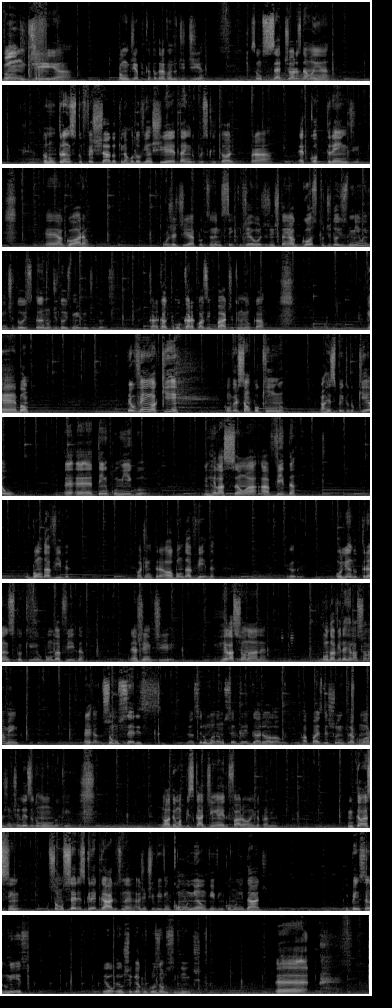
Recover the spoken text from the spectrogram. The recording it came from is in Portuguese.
Bom dia! Bom dia porque eu tô gravando de dia. São 7 horas da manhã. Tô num trânsito fechado aqui na rodovia Anchieta indo pro escritório para Ecotrend. É agora. Hoje é dia, putz, eu nem sei que dia é hoje. A gente tá em agosto de 2022, ano de 2022. O cara, o cara quase bate aqui no meu carro. É, bom, eu venho aqui conversar um pouquinho a respeito do que eu é, é, é tenho comigo em relação à vida, o bom da vida. Pode entrar. Ó, o bom da vida, eu, olhando o trânsito aqui, o bom da vida é a gente relacionar, né? O bom da vida é relacionamento. É, somos seres. Né? O ser humano é um ser gregário. Olha lá, o rapaz deixou entrar com a maior gentileza do mundo aqui. Ó, deu uma piscadinha aí do farol ainda pra mim. Então, assim, somos seres gregários, né? A gente vive em comunhão, vive em comunidade. E pensando nisso, eu, eu cheguei à conclusão do seguinte: é,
